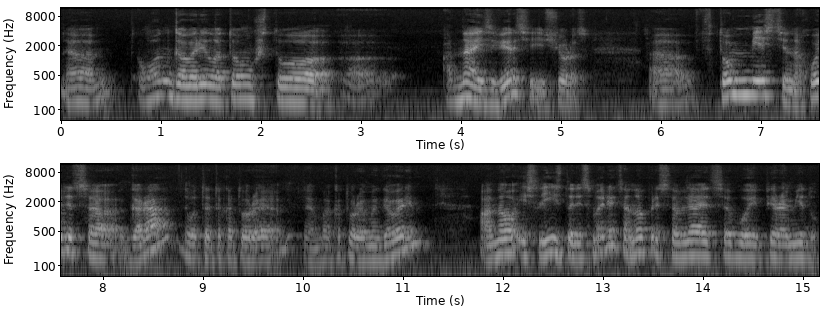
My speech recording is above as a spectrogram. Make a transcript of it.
он говорил о том, что одна из версий, еще раз, в том месте находится гора, вот эта, которая, о которой мы говорим, оно, если издали смотреть, оно представляет собой пирамиду.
